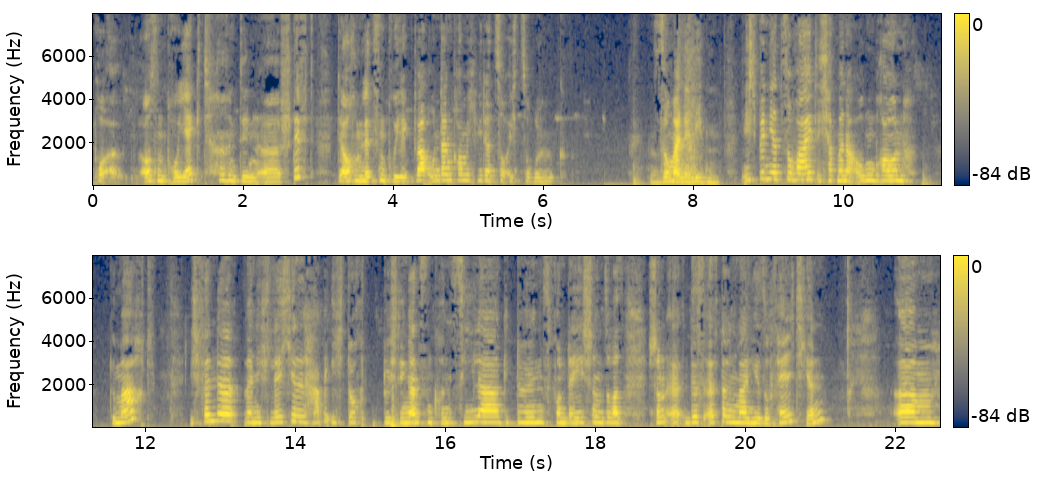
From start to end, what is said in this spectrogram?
pro, äh, aus dem Projekt, den äh, Stift der auch im letzten Projekt war. Und dann komme ich wieder zu euch zurück. So, meine Lieben, ich bin jetzt soweit. Ich habe meine Augenbrauen gemacht. Ich finde, wenn ich lächle, habe ich doch durch den ganzen Concealer, Gedöns, Foundation und sowas schon äh, des Öfteren mal hier so Fältchen. Ähm,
